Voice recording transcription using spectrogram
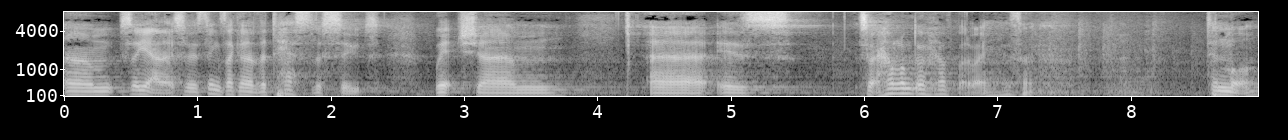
Um, so yeah, so there's things like uh, the Tesla suit, which um, uh, is. So how long do I have, by the way? Is that ten more?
